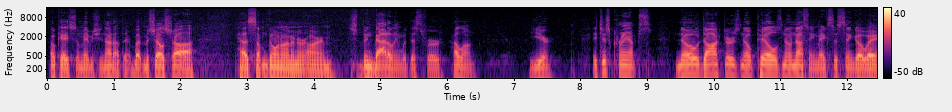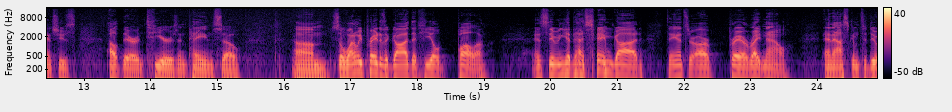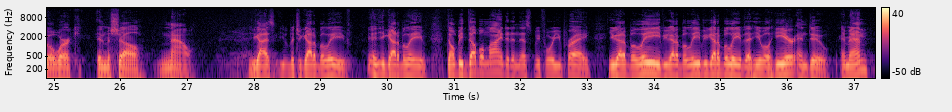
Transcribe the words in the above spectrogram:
Okay, so maybe she's not out there. But Michelle Shaw has something going on in her arm. She's been battling with this for how long? A year. It just cramps. No doctors, no pills, no nothing makes this thing go away. And she's out there in tears and pain. So, um, so why don't we pray to the God that healed Paula and see if we can get that same God to answer our prayer right now and ask him to do a work in Michelle now. You guys, but you got to believe. And you got to believe. Don't be double minded in this before you pray. You got to believe, you got to believe, you got to believe that He will hear and do. Amen?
